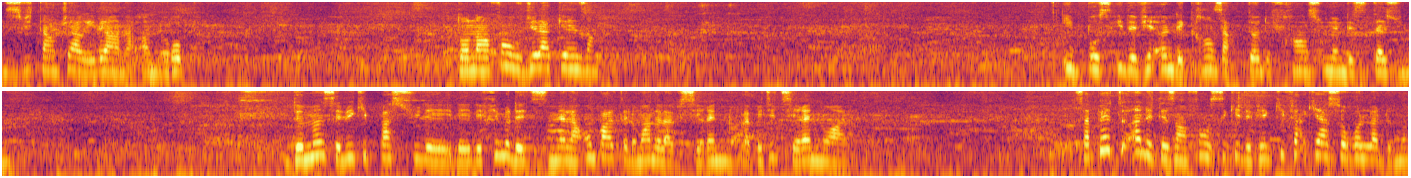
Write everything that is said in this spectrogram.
18 ans, tu es arrivé en Europe. Ton enfant aujourd'hui a 15 ans. Il bosse, il devient un des grands acteurs de France ou même des États-Unis. Demain, c'est lui qui passe sur les, films de Disney. Là. On parle tellement de la sirène la petite sirène noire. Ça peut être un de tes enfants aussi qui devient, qui, a ce rôle-là demain.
